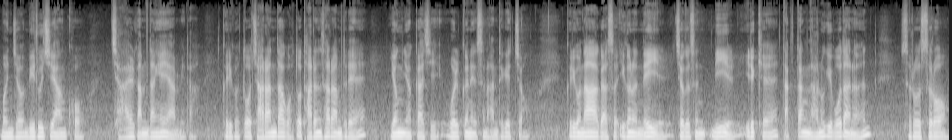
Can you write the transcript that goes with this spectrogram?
먼저 미루지 않고 잘 감당해야 합니다. 그리고 또 잘한다고 또 다른 사람들의 영역까지 월권해서는 안 되겠죠. 그리고 나아가서 이거는 내일, 저것은 내일 이렇게 딱딱 나누기보다는 서로 서로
